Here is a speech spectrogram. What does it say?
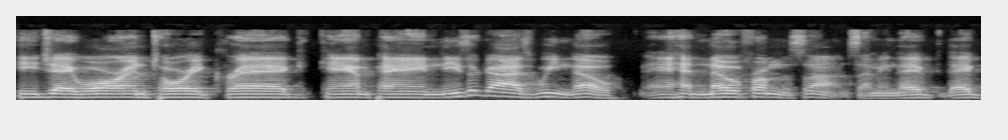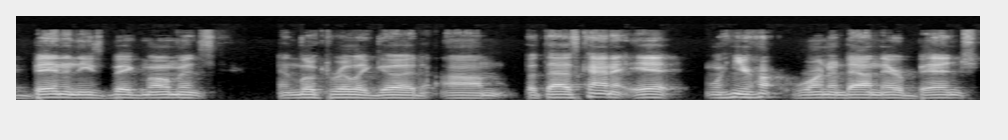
TJ Warren, Torrey Craig, Cam Payne. These are guys we know and know from the Suns. I mean, they've they've been in these big moments and looked really good. Um, but that's kind of it when you're running down their bench.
